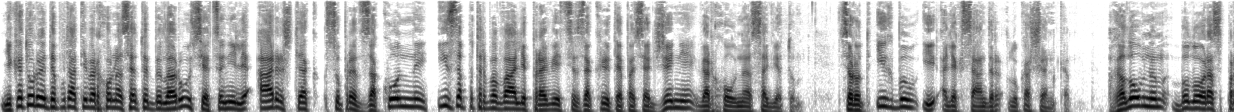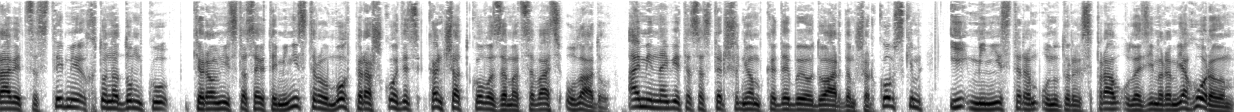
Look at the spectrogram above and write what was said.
Некаторыя дэпутаты верховна сайту беларусі ацанілі арышт як супрацьзаконны і запатрабавалі правесці закрытае пасяджэнне вярхоўнага савету. Сярод іх быў і александр лукашенко галоўным было расправіцца з тымі хто на думку кіраўніцтва савета міністраў мог перашкодзіць канчаткова замацаваць уладу а менавіта са старшынём кДб эдуардам шарковскім і міністрам унутраных спраў уладзімірам ягоравым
